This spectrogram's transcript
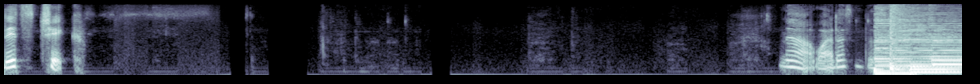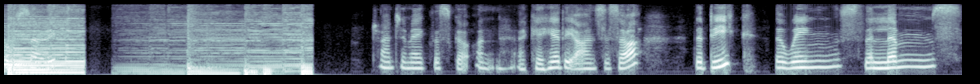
Let's check. Now, why doesn't this? Oh, sorry. Trying to make this go on. Okay, here the answers are the beak, the wings, the limbs,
